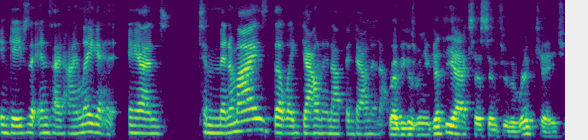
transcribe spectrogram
engage the inside hind leg and to minimize the like down and up and down and up. Right, because when you get the access in through the rib cage,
